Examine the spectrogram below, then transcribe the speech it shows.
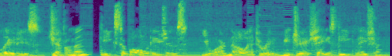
Ladies, gentlemen, geeks of all ages, you are now entering BJ Shea's Geek Nation.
